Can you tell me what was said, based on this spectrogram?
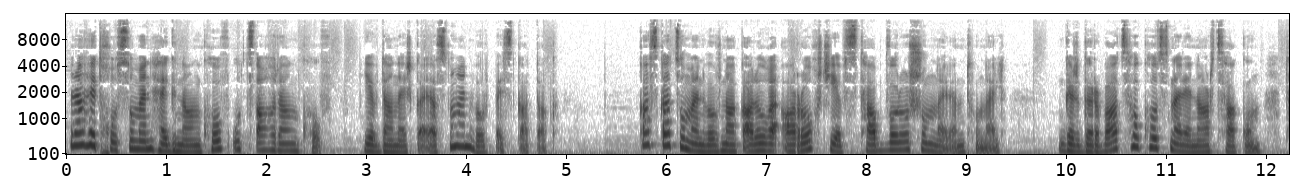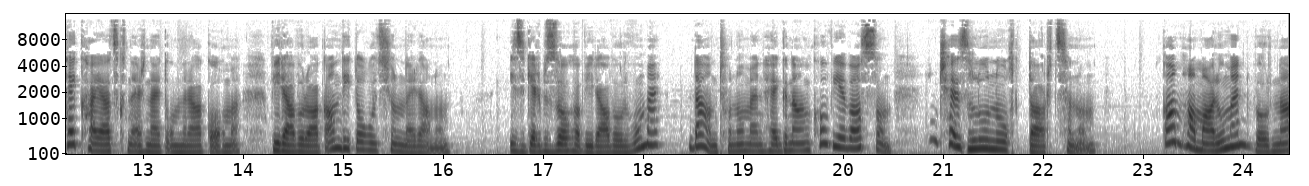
Նրա հետ խոսում են հեգնանքով ու ծաղրանքով եւ դա ներկայացնում են որպես կատակ։ Կասկածում են, որ նա կարող է առողջ եւ սթաբ որոշումներ ընդունել։ Գրգռված հոգոցներ են արցակում, թե հայացքներ նետում նրա կողմը, վիրավորական դիտողություններ անում։ Իսկ երբ զոհը վիրավորվում է, դա ընդունում են հեգնանքով եւ ասում. «Ինչ է զլունուղ դարձնում»։ Կամ համարում են, որ նա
